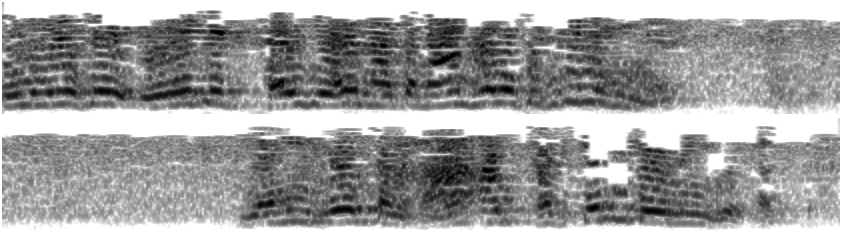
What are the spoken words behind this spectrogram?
ان میں سے ایک ایک سیل جو ہے ناتمان ہے، وہ کچھ بھی نہیں ہے۔ یعنی وہ تنہا اب چھٹ کے بھی دو نہیں ہو سکتا۔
